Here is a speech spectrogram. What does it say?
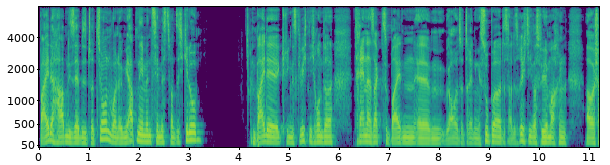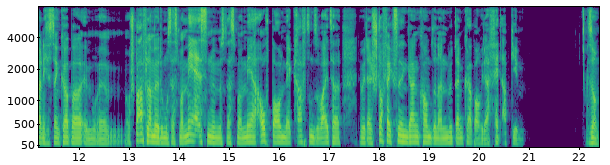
Beide haben dieselbe Situation, wollen irgendwie abnehmen, 10 bis 20 Kilo. Beide kriegen das Gewicht nicht runter. Trainer sagt zu beiden, ähm, ja, unser Training ist super, das ist alles richtig, was wir hier machen. Aber wahrscheinlich ist dein Körper im, ähm, auf Sparflamme, du musst erstmal mehr essen, wir müssen erstmal mehr aufbauen, mehr Kraft und so weiter, damit dein Stoffwechsel in Gang kommt und dann wird dein Körper auch wieder Fett abgeben. So,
